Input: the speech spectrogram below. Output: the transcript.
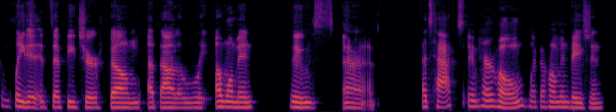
completed. It's a feature film about a, a woman who's uh, attacked in her home, like a home invasion.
